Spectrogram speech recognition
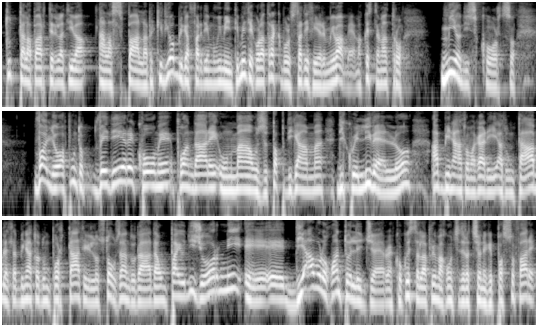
tutta la parte relativa alla spalla, perché vi obbliga a fare dei movimenti, mentre con la trackball state fermi, vabbè, ma questo è un altro mio discorso. Voglio appunto vedere come può andare un mouse top di gamma di quel livello, abbinato magari ad un tablet, abbinato ad un portatile, lo sto usando da, da un paio di giorni e, e, diavolo quanto è leggero. Ecco, questa è la prima considerazione che posso fare,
